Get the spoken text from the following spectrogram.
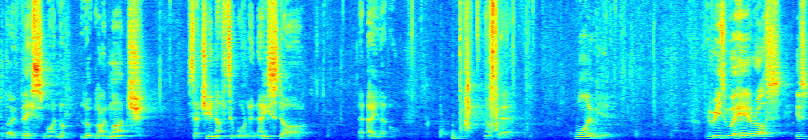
although this might not look like much, it's actually enough to warrant an A star at A level. Now, Bear, why are we here? The reason we're here, Ross, is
